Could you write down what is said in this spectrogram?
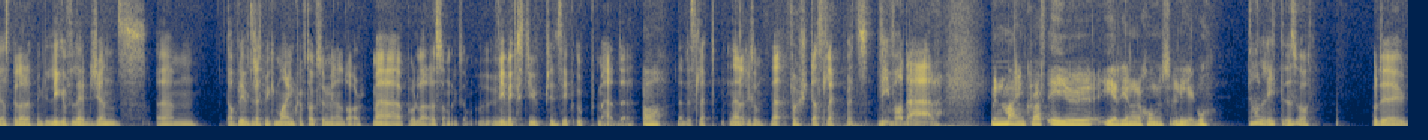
Jag spelar rätt mycket League of Legends. ehm, det har blivit rätt mycket Minecraft också i mina dagar. Med polare som liksom, vi växte ju i princip upp med det Ja. när det släppte, när liksom, när första släppet, vi var där. Men Minecraft är ju er generations lego. Ja, lite så. Och det,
